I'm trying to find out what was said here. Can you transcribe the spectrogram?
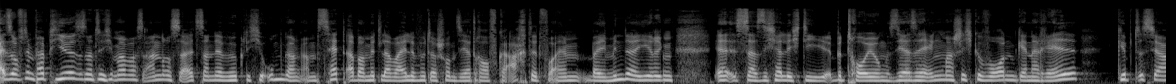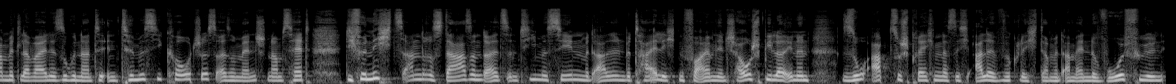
Also auf dem Papier ist es natürlich immer was anderes als dann der wirkliche Umgang am Set, aber mittlerweile wird da schon sehr drauf geachtet. Vor allem bei Minderjährigen äh, ist da sicherlich die Betreuung sehr, sehr engmaschig geworden. Generell gibt es ja mittlerweile sogenannte Intimacy Coaches, also Menschen am Set, die für nichts anderes da sind, als intime Szenen mit allen Beteiligten, vor allem den SchauspielerInnen, so abzusprechen, dass sich alle wirklich damit am Ende wohlfühlen,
